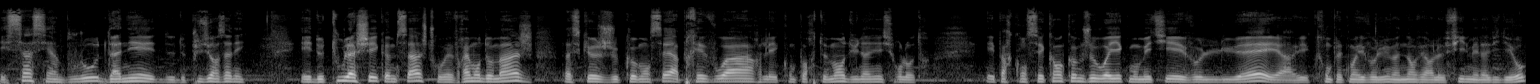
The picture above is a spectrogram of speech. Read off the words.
Et ça, c'est un boulot d'années, de plusieurs années. Et de tout lâcher comme ça, je trouvais vraiment dommage parce que je commençais à prévoir les comportements d'une année sur l'autre. Et par conséquent, comme je voyais que mon métier évoluait et avait complètement évolué maintenant vers le film et la vidéo,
